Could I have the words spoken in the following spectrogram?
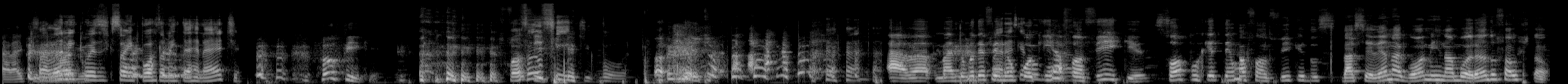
Caralho, que Falando em droga. coisas que só importam na internet, Fanfic. Fanfic. fanfic, boa. Ah, ma- mas eu vou defender Parece um pouquinho a complicado. fanfic só porque tem uma fanfic do- da Selena Gomes namorando o Faustão.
